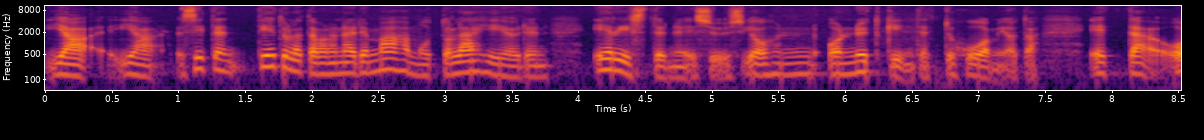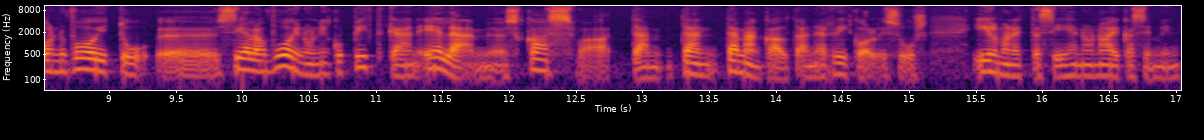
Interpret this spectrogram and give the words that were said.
Ja, ja sitten tietyllä tavalla näiden maahanmuuttolähiöiden eristöneisyys, johon on nyt kiinnitetty huomiota, että on voitu, siellä on voinut niin pitkään elää myös kasvaa tämän, tämän kaltainen rikollisuus ilman, että siihen on aikaisemmin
